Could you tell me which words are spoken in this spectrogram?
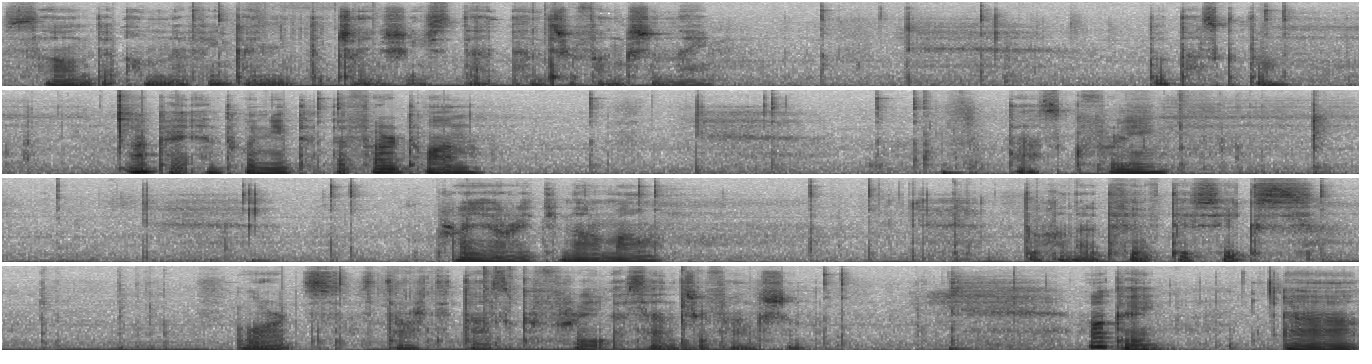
so the only thing I need to change is the entry function name to task 2 okay and we need the third one task free priority normal 256 words start task free as entry function okay uh,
